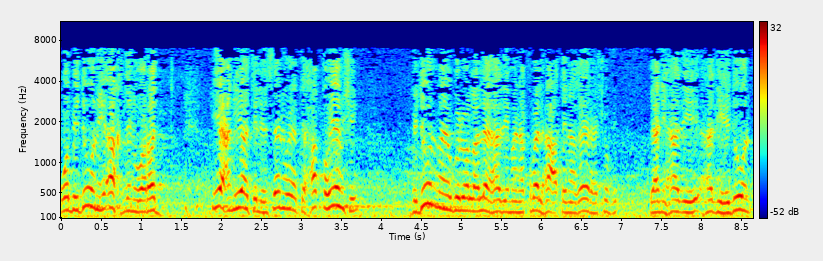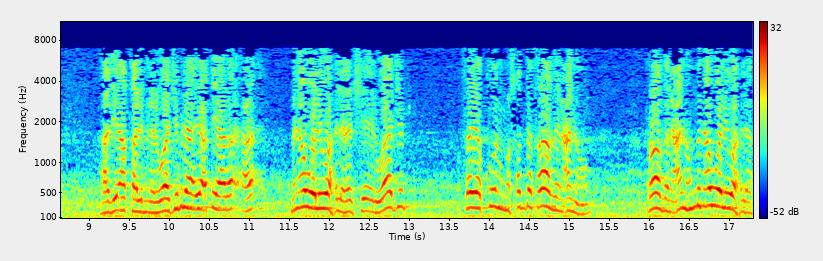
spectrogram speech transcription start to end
وبدون أخذ ورد يعني يأتي الإنسان ويتحقق ويمشي. بدون ما يقول والله لا هذه ما نقبلها أعطينا غيرها شوف يعني هذه هذه دون هذه أقل من الواجب. لا يعطيها من أول وهلة الشيء الواجب فيكون المصدق راض عنهم راض عنهم من أول وهلة.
